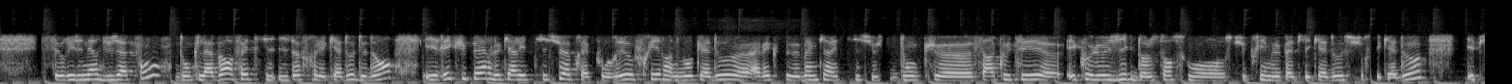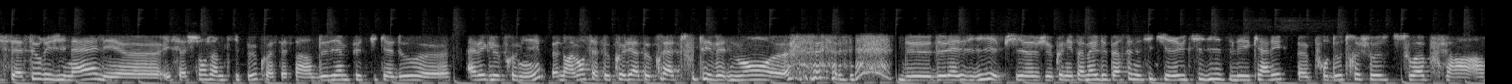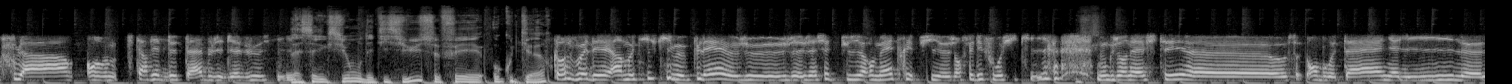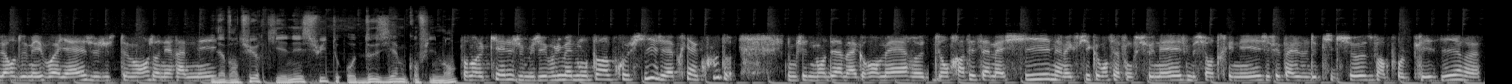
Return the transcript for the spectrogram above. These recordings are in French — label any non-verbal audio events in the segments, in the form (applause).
C'est originaire du Japon, donc là-bas en fait, ils offrent les cadeaux dedans et récupèrent le carré de tissu après pour réoffrir un nouveau cadeau euh, avec ce même carré de tissu. Donc euh, c'est un côté euh, écologique dans le sens où on supprime le papier cadeau sur ces cadeaux et puis c'est assez original et, euh, et ça change un petit peu quoi. Ça fait un deuxième petit cadeau euh, avec le premier. Normalement, ça peut coller à peu près à tout événement (laughs) de, de la vie. Et puis, je connais pas mal de personnes aussi qui réutilisent les carrés pour d'autres choses, soit pour faire un foulard, en serviette de table, j'ai déjà vu aussi. La sélection des tissus se fait au coup de cœur. Quand je vois des, un motif qui me plaît, euh, je, je- j'achète plusieurs mètres et puis euh, j'en fais des furoshiki. (laughs) Donc j'en ai acheté euh, en Bretagne, à Lille, lors de mes voyages justement, j'en ai ramené. Une aventure qui est née suite au deuxième confinement. pendant lequel j'ai voulu mettre mon temps à profit, j'ai appris à coudre. Donc j'ai demandé à ma grand-mère euh, d'emprunter sa machine, elle m'a expliqué comment ça fonctionnait, je me suis entraînée, j'ai fait pas mal de petites choses enfin, pour le plaisir euh,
